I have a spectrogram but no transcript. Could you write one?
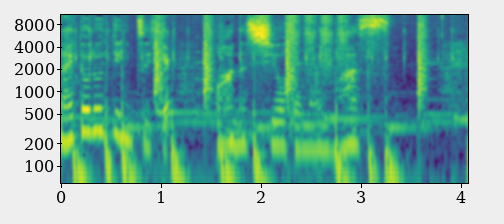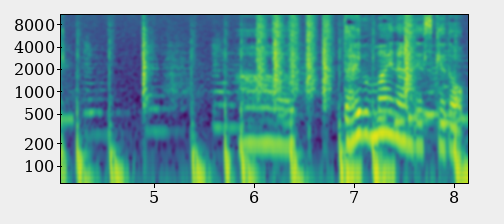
ナイトルーティンについてお話ししようと思います。あだいぶ前なんですけど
